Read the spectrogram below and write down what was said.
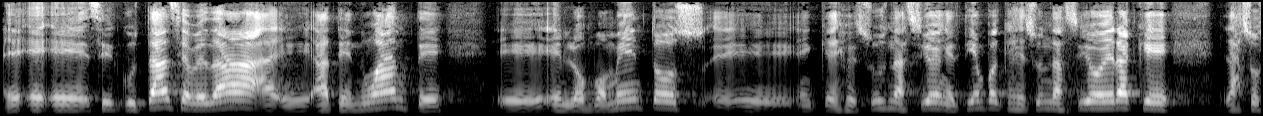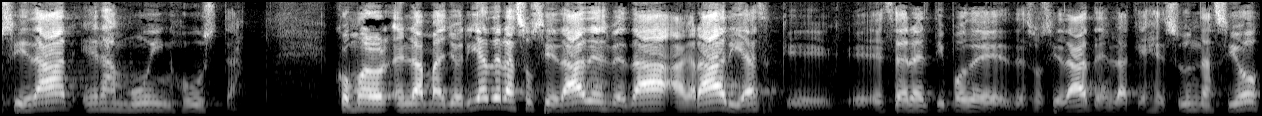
eh, eh, circunstancia, ¿verdad? atenuante eh, en los momentos eh, en que Jesús nació, en el tiempo en que Jesús nació, era que la sociedad era muy injusta. como en la mayoría de las sociedades ¿verdad? agrarias, que ese era el tipo de, sociedad en la que Jesús nació,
